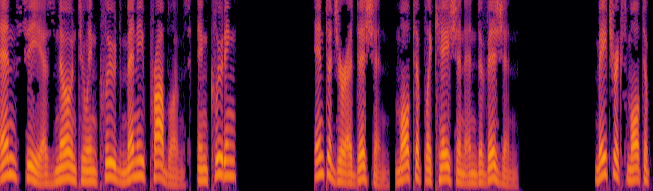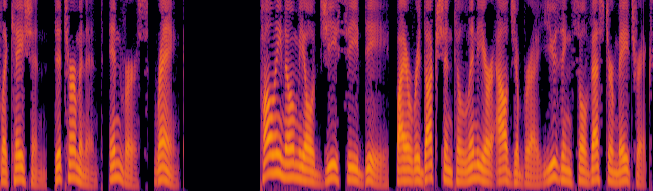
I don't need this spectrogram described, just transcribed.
NC is known to include many problems, including Integer addition, multiplication and division Matrix multiplication, determinant, inverse, rank Polynomial GCD, by a reduction to linear algebra using Sylvester matrix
